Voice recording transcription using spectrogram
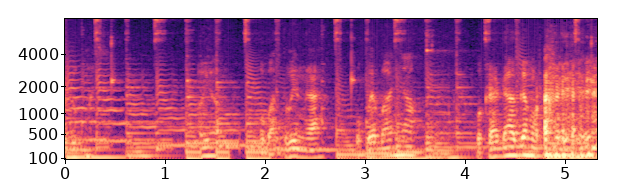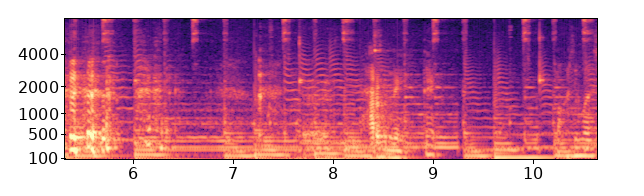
duduk mas. Oh iya gue bantuin kan. Bukunya banyak. Gue kira dagang pertama harus nih. Teh makasih mas.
